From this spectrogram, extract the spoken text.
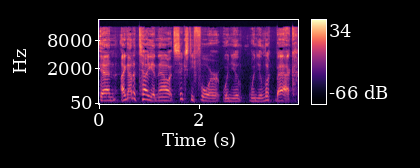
And I got to tell you now, at 64, when you when you look back,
